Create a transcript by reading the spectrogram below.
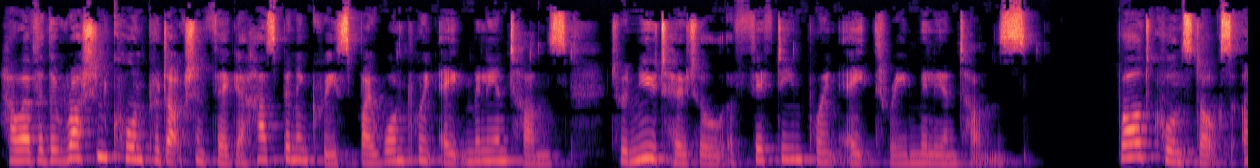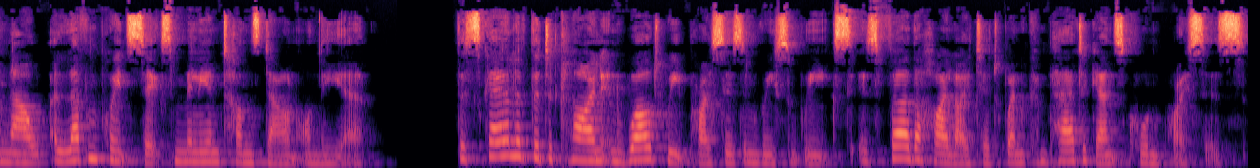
However, the Russian corn production figure has been increased by 1.8 million tonnes to a new total of 15.83 million tonnes. World corn stocks are now 11.6 million tonnes down on the year. The scale of the decline in world wheat prices in recent weeks is further highlighted when compared against corn prices.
